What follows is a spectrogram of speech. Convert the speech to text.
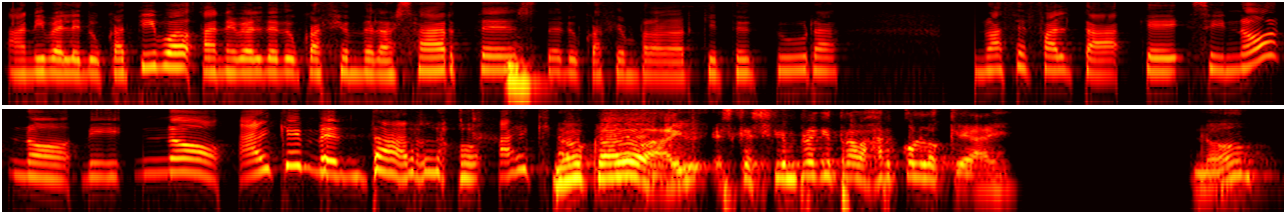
a nivel educativo, a nivel de educación de las artes, Mm. de educación para la arquitectura? No hace falta que, si no, no, di- no, hay que inventarlo. Hay que No, claro, hay- es que siempre hay que trabajar con lo que hay, ¿no?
